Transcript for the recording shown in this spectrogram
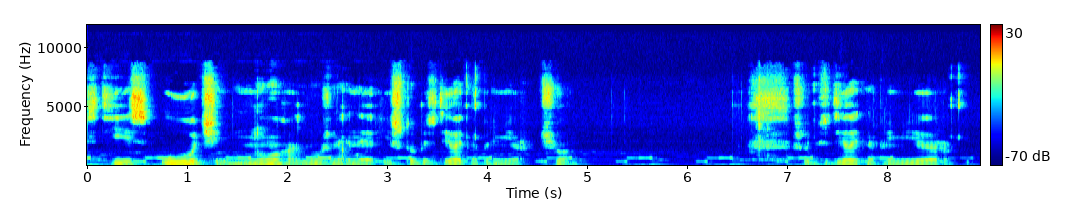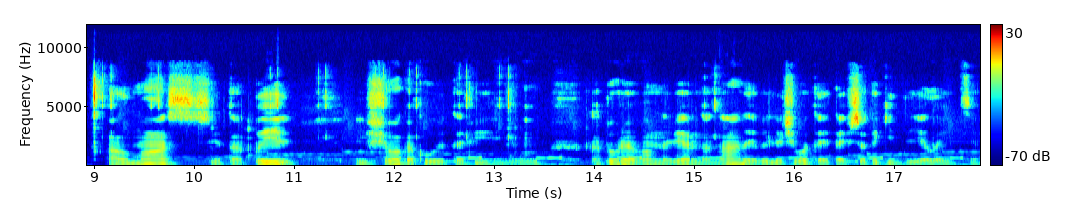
Здесь очень много нужной энергии, чтобы сделать, например, что? Чтобы сделать, например, алмаз, светопыль, еще какую-то фигню, которая вам, наверное, надо, и вы для чего-то это все-таки делаете.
